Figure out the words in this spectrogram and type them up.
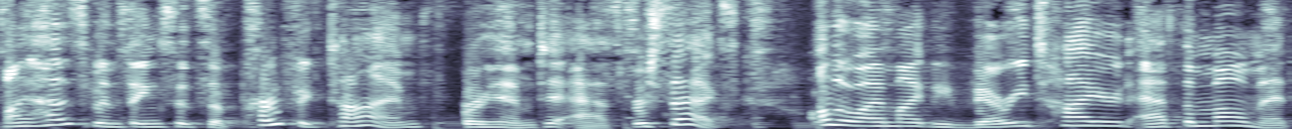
my husband thinks it's a perfect time for him to ask for sex. Although I might be very tired at the moment,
